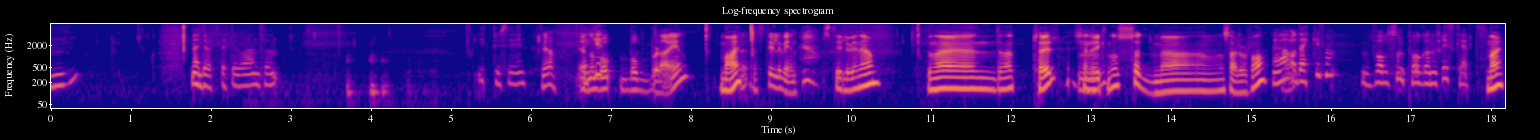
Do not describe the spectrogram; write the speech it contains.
Mhm. Nei, det, dette var en sånn litt pussig vin. Ja. Er Er det noen bo bobla inn? Nei, Eh, Stille vin. stillevin, ja. Den er, den er tørr. Kjenner mm. ikke noe sødme særlig, i hvert fall. Ja, og det er ikke sånn voldsomt pågående friskhet. Nei.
